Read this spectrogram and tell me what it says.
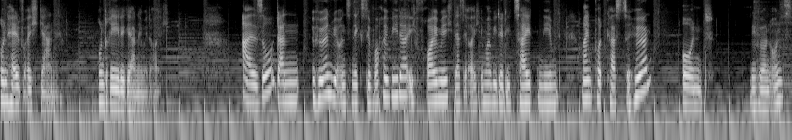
und helfe euch gerne und rede gerne mit euch. Also, dann hören wir uns nächste Woche wieder. Ich freue mich, dass ihr euch immer wieder die Zeit nehmt, meinen Podcast zu hören. Und wir hören uns.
